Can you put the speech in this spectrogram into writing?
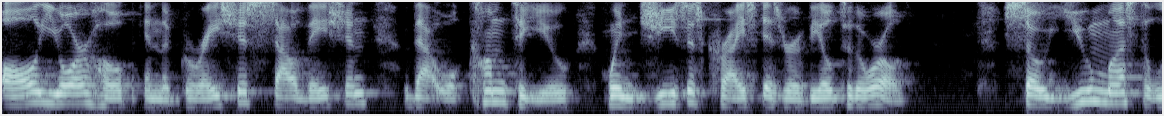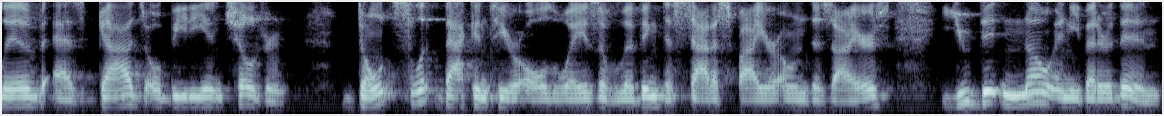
all your hope in the gracious salvation that will come to you when jesus christ is revealed to the world. So you must live as god's obedient children don't slip back into your old ways of living to satisfy your own desires. You didn't know any better then,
